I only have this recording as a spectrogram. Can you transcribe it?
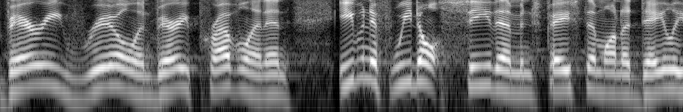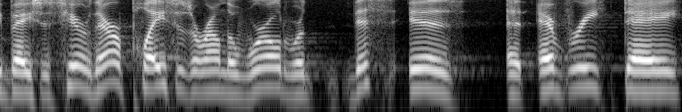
very real and very prevalent. And even if we don't see them and face them on a daily basis here, there are places around the world where this is an everyday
